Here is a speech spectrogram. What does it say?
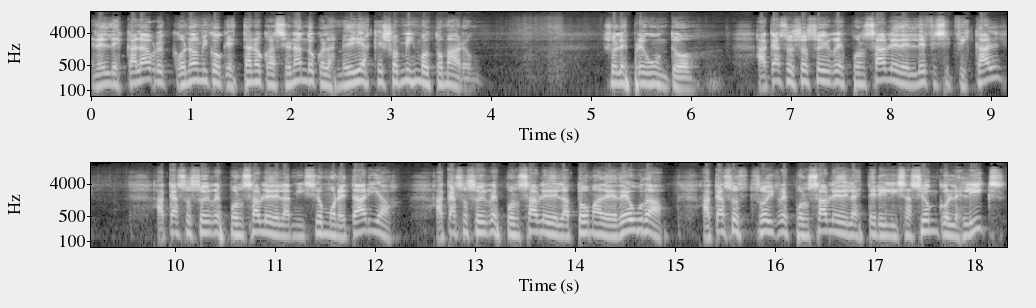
en el descalabro económico que están ocasionando con las medidas que ellos mismos tomaron. Yo les pregunto, ¿acaso yo soy responsable del déficit fiscal? ¿Acaso soy responsable de la misión monetaria? ¿Acaso soy responsable de la toma de deuda? ¿Acaso soy responsable de la esterilización con les leaks?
